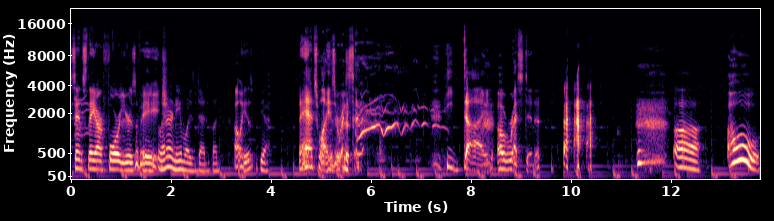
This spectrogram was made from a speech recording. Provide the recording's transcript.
since they are four years of age. Leonard Nimoy's dead, bud. Oh, he is. Yeah. That's why he's arrested. he died arrested. Uh oh.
